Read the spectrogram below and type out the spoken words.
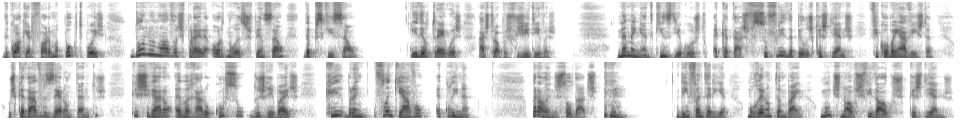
De qualquer forma, pouco depois, Dom Nuno Álvares Pereira ordenou a suspensão da perseguição e deu tréguas às tropas fugitivas. Na manhã de 15 de agosto, a catástrofe sofrida pelos castelhanos ficou bem à vista. Os cadáveres eram tantos que chegaram a barrar o curso dos ribeiros que flanqueavam a colina. Para além dos soldados de infantaria, morreram também muitos nobres fidalgos castelhanos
